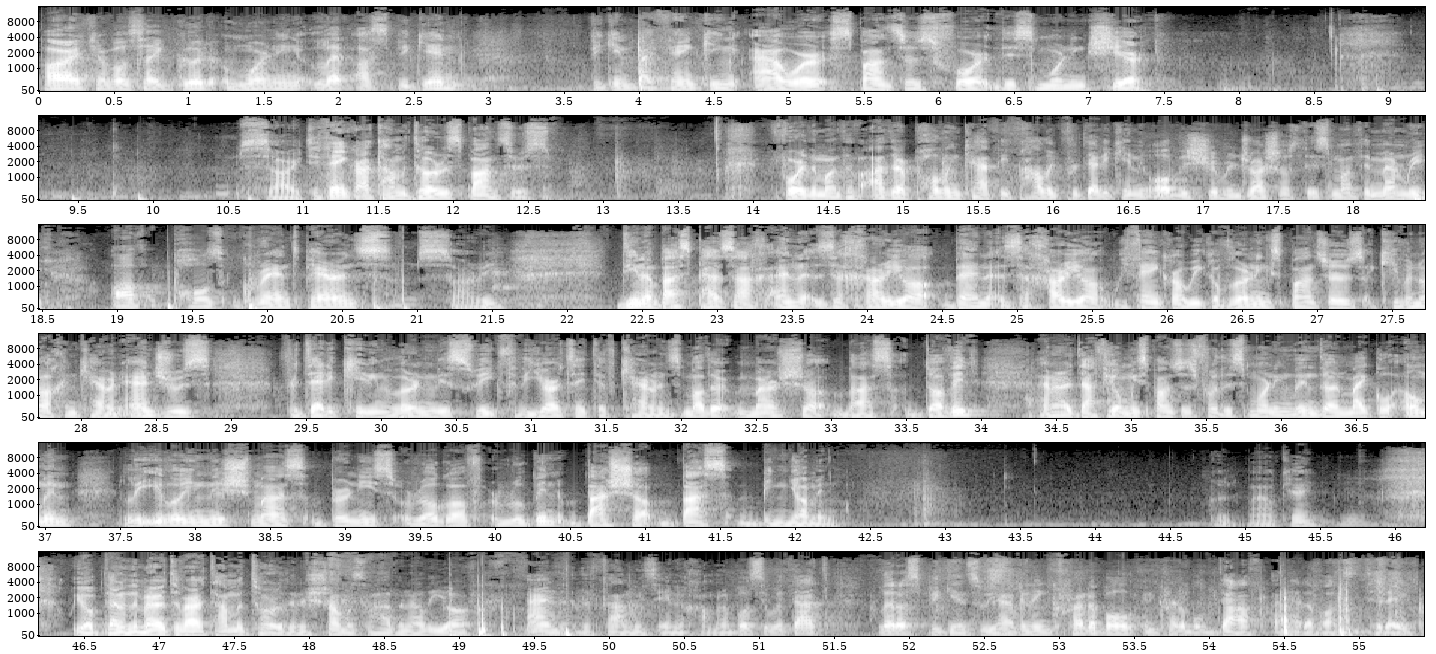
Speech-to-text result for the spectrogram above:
All right, Shabbos, good morning. Let us begin. Begin by thanking our sponsors for this morning's shir. Sorry, to thank our Talmud Torah sponsors for the month of Adar, Paul and Kathy Pollock for dedicating all the shir and drushos this month in memory of Paul's grandparents. I'm Sorry. Dina Bas Pesach and Zachariah ben Zachariah. We thank our week of learning sponsors, Akiva Noach and Karen Andrews, for dedicating the learning this week for the yahrzeit of Karen's mother, Marsha Bas David, and our Daf Yomi sponsors for this morning, Linda and Michael Elman, Li'iloi Nishmas, Bernice Rogoff Rubin, Basha Bas Binyamin. Good. Okay. We hope that in the merit of our Talmud Torah, the Neshamas will have an Aliyah and the families in Echam. With that, let us begin. So we have an incredible, incredible daf ahead of us today.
